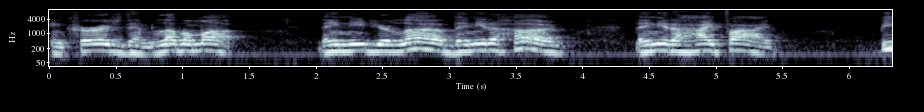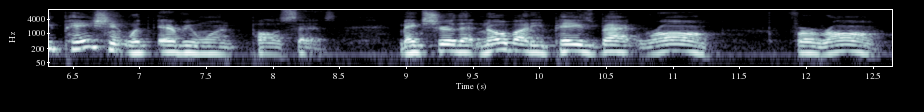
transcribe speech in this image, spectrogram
encourage them, love them up. They need your love. They need a hug. They need a high five. Be patient with everyone, Paul says. Make sure that nobody pays back wrong for wrong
